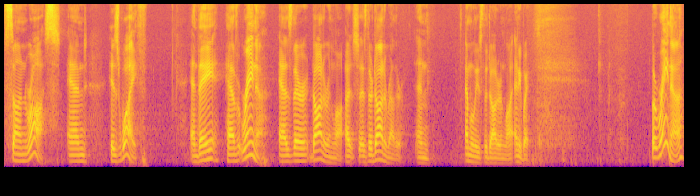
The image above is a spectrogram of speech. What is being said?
son Ross and his wife. And they have Raina as their daughter-in-law, uh, as, as their daughter rather, and Emily's the daughter-in-law. Anyway. But Raina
